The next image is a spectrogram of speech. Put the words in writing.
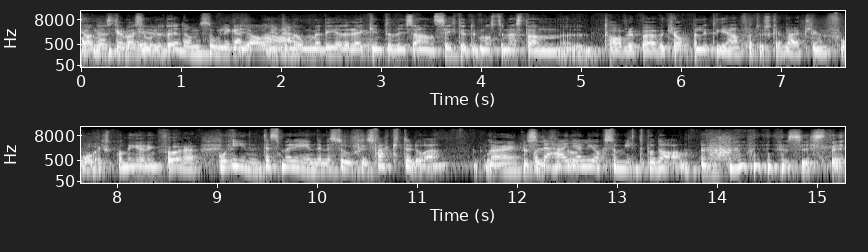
Ja, det ska, ska vara soligt. ute de soliga Ja, och inte nog med det. Det räcker inte att visa ansiktet. Du måste nästan eh, ta av dig på överkroppen lite grann för att du ska verkligen få exponering för det. Och inte smörja in det med solskyddsfaktor då? Nej, precis. Och det här då... gäller ju också mitt på dagen. precis. Det.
